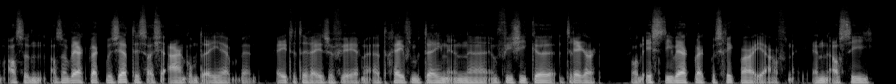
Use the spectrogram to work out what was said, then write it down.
als, een, als een werkplek bezet is als je aankomt en je bent vergeten te reserveren. Het geeft meteen een, eh, een fysieke trigger van is die werkplek beschikbaar, ja of nee. En als, die,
